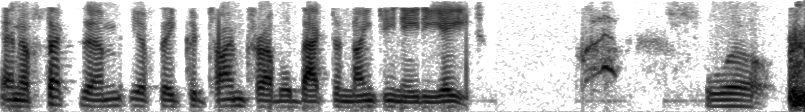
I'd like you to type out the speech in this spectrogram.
and affect them if they could time travel back to 1988? Well, well,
